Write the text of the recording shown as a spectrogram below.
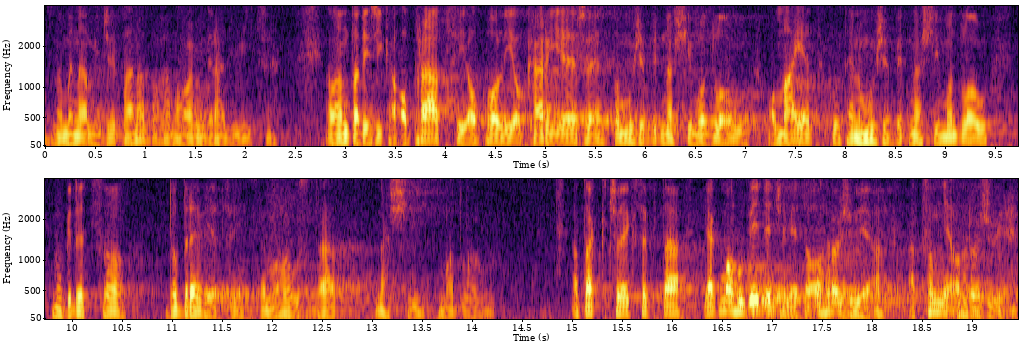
To znamená mít, že Pána Boha máme mít rádi více. Ale on tady říká o práci, o poli, o kariéře, to může být naší modlou, o majetku, ten může být naší modlou, no kde co dobré věci se mohou stát naší modlou. A tak člověk se ptá, jak mohu vědět, že mě to ohrožuje a, a co mě ohrožuje.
